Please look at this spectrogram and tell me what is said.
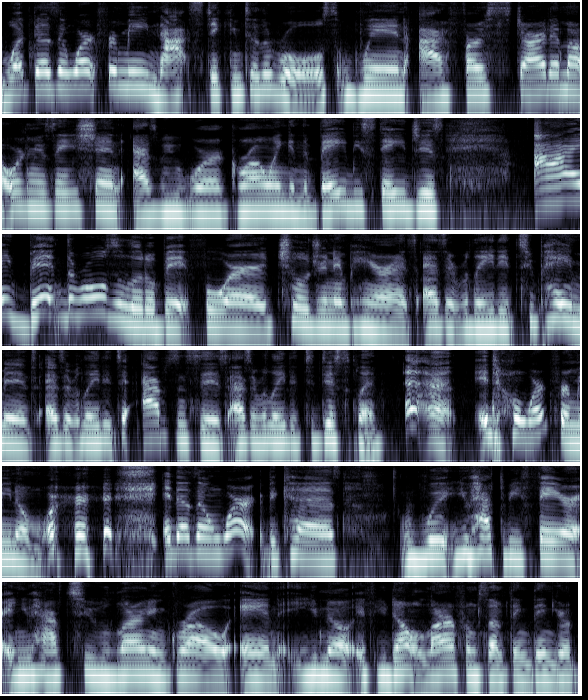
What doesn't work for me? Not sticking to the rules. When I first started my organization, as we were growing in the baby stages, I bent the rules a little bit for children and parents as it related to payments, as it related to absences, as it related to discipline. Uh-uh, it don't work for me no more. it doesn't work because you have to be fair and you have to learn and grow. And you know, if you don't learn from something, then you're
